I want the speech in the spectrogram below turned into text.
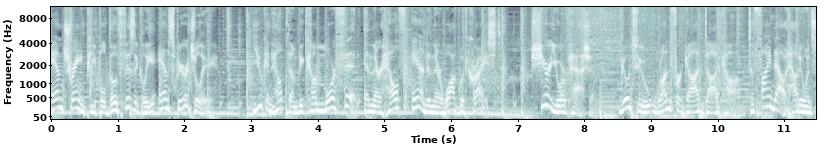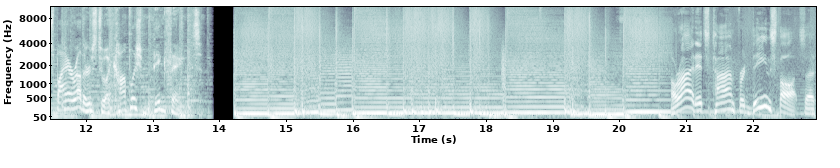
and train people both physically and spiritually. You can help them become more fit in their health and in their walk with Christ. Share your passion. Go to runforgod.com to find out how to inspire others to accomplish big things. All right, it's time for Dean's Thoughts, a,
